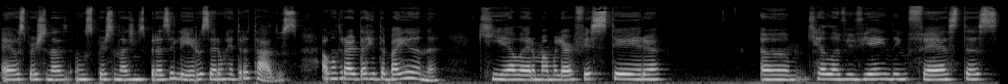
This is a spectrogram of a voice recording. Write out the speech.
é, os, person os personagens brasileiros eram retratados. Ao contrário da Rita Baiana, que ela era uma mulher festeira, um, que ela vivia ainda em festas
